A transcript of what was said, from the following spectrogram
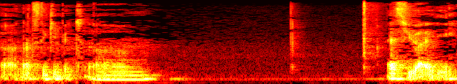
Uh, not sticky bit um, SUID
